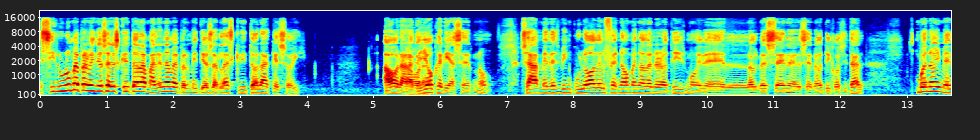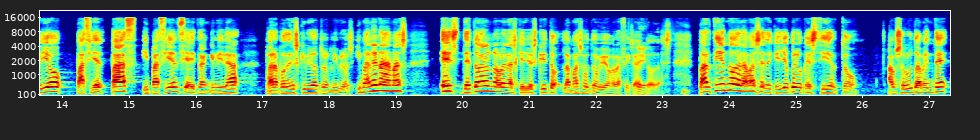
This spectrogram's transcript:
si Lulu me permitió ser escritora, Malena me permitió ser la escritora que soy. Ahora, la que yo quería ser, ¿no? O sea, me desvinculó del fenómeno del erotismo y de los bestsellers eróticos y tal. Bueno, y me dio paz y paciencia y tranquilidad para poder escribir otros libros. Y Malena, además, es de todas las novelas que yo he escrito la más autobiográfica de todas. Partiendo de la base de que yo creo que es cierto, absolutamente,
